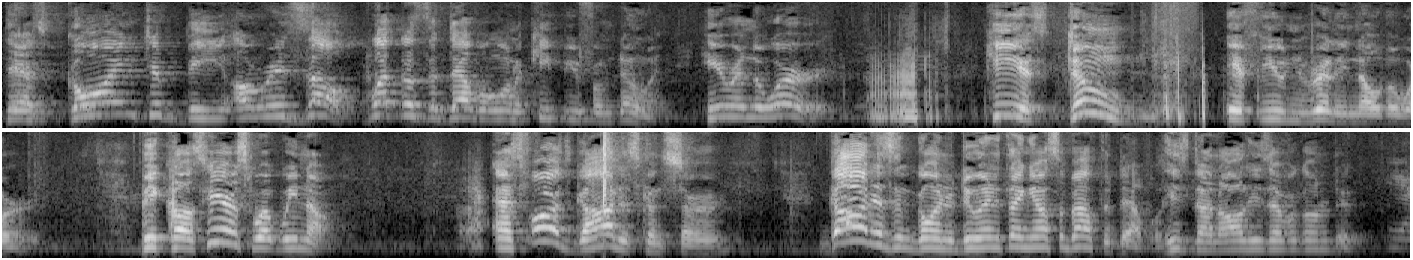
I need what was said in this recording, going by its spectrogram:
There's going to be a result. What does the devil want to keep you from doing? Hearing the word. He is doomed if you really know the word. Because here's what we know. As far as God is concerned, God isn't going to do anything else about the devil. He's done all he's ever going to do Yeah.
